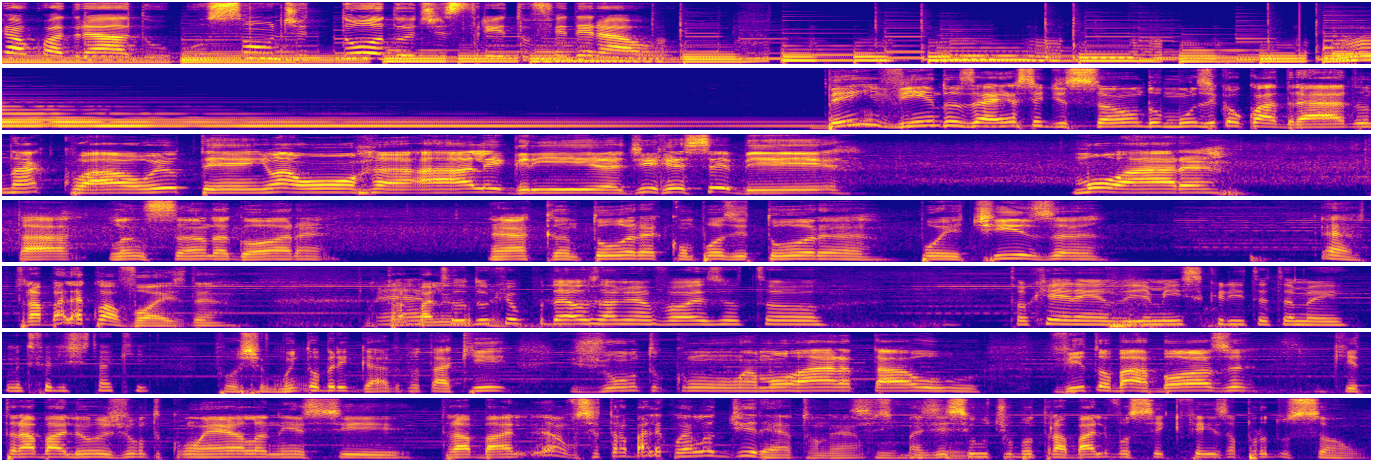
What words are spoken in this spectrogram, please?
Música ao Quadrado, o som de todo o Distrito Federal. Bem-vindos a essa edição do Música ao Quadrado, na qual eu tenho a honra, a alegria de receber Moara, está lançando agora, né, cantora, compositora, poetisa, é, trabalha com a voz, né? É, tudo que eu puder usar minha voz, eu tô, tô querendo. E a minha escrita também. Muito feliz de estar aqui. Poxa, muito obrigado por estar aqui junto com a Moara, tá o Vitor Barbosa, que trabalhou junto com ela nesse trabalho. Não, você trabalha com ela direto, né? Sim, Mas sim. esse último trabalho você que fez a produção.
